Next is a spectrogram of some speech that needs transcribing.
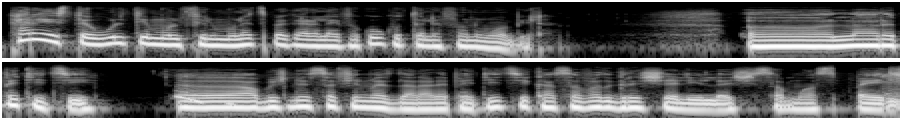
Care este ultimul filmuleț pe care l-ai făcut cu telefonul mobil? Uh, la repetiții. Uh, obișnuiesc să filmez de la repetiții ca să văd greșelile și să mă sperii.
